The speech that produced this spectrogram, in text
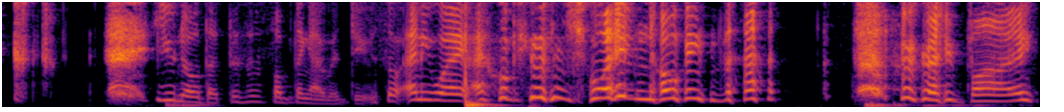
you know that this is something I would do. So, anyway, I hope you enjoyed knowing that. All right, bye.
